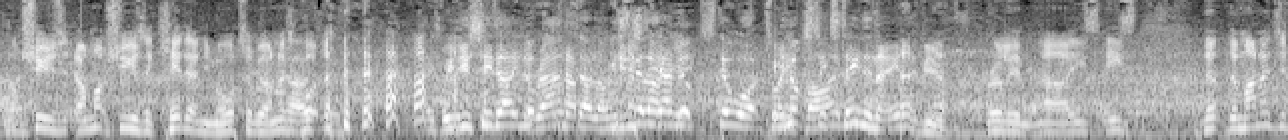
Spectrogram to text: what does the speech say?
I'm not sure. he's- I'm not sure he's a kid anymore, to be honest. No, but Well, you see that he looked around that- so long. did He's still, see how look- still what, He 25? looked 16 in that interview. brilliant. No, he's he's the, the manager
